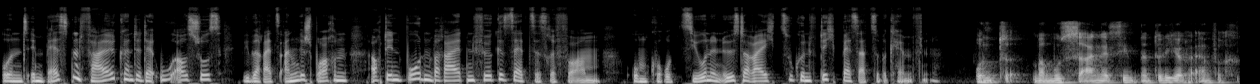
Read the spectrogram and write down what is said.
Und im besten Fall könnte der U-Ausschuss, wie bereits angesprochen, auch den Boden bereiten für Gesetzesreformen, um Korruption in Österreich zukünftig besser zu bekämpfen. Und man muss sagen, es sind natürlich auch einfach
